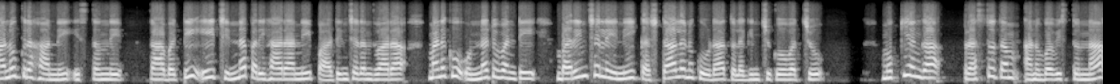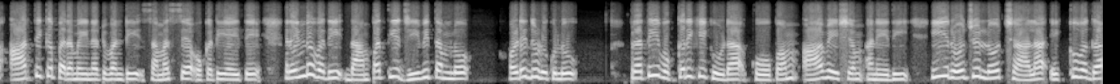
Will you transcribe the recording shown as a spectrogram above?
అనుగ్రహాన్ని ఇస్తుంది. కాబట్టి ఈ చిన్న పరిహారాన్ని పాటించడం ద్వారా మనకు ఉన్నటువంటి భరించలేని కష్టాలను కూడా తొలగించుకోవచ్చు. ముఖ్యంగా ప్రస్తుతం అనుభవిస్తున్న ఆర్థిక పరమైనటువంటి సమస్య ఒకటి అయితే రెండవది దాంపత్య జీవితంలో ఒడిదుడుకులు ప్రతి ఒక్కరికి కూడా కోపం ఆవేశం అనేది ఈ రోజుల్లో చాలా ఎక్కువగా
